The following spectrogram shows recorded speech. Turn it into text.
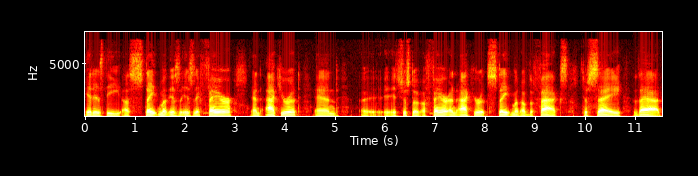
It is the uh, statement is is a fair and accurate and uh, it's just a, a fair and accurate statement of the facts to say that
